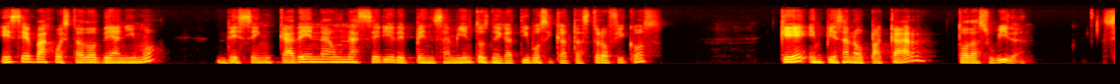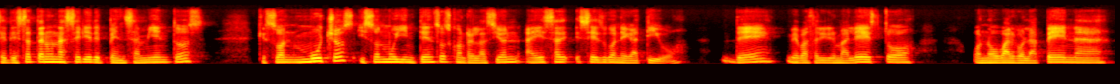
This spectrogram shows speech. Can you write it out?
ese bajo estado de ánimo desencadena una serie de pensamientos negativos y catastróficos que empiezan a opacar toda su vida. Se desatan una serie de pensamientos que son muchos y son muy intensos con relación a ese sesgo negativo de me va a salir mal esto o no valgo la pena,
